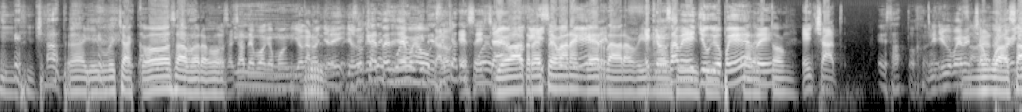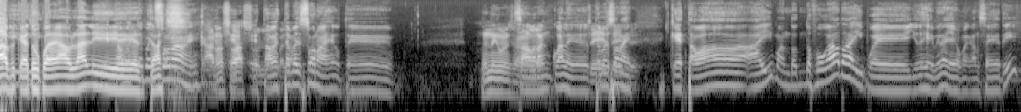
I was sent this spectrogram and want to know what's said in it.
en el chat. Aquí hay muchas el cosas, pero... Ese chat de Pokémon, yo, cabrón, yo, yo no quería estar ese Pokémon, cabrón. Ese chat. Lleva tres es semanas en guerra ahora mismo. Es que no sabes sí, el sí, Yu-Gi-Oh! PR en chat. Exacto. El Yu-Gi-Oh! PR en Exacto. chat. En WhatsApp y- que tú puedes hablar y... Estaba este el personaje. Cabrón, eso es azul, Estaba este verdad. personaje, ustedes es sabrán cuál es. Este personaje que estaba ahí mandando fogatas y pues yo dije, mira, ya yo me cansé de ti,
